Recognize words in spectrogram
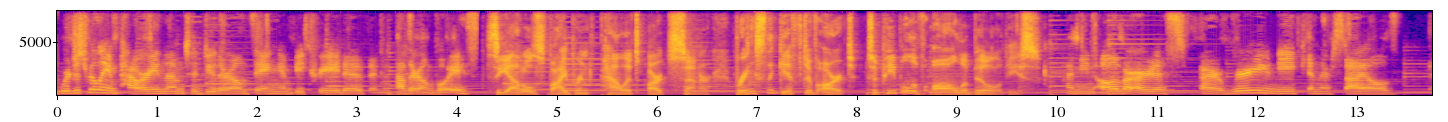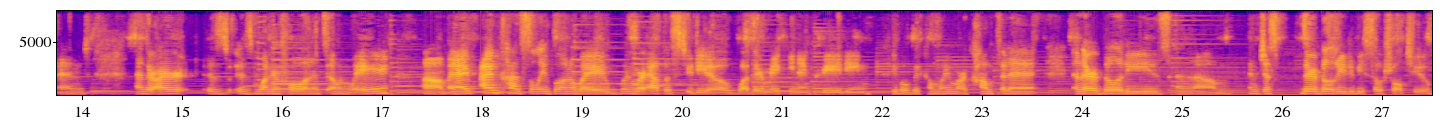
We're just really empowering them to do their own thing and be creative and have their own voice. Seattle's Vibrant Palette Arts Center brings the gift of art to people of all abilities. I mean, all of our artists are very unique in their styles and and their art is, is wonderful in its own way. Um, and I, am constantly blown away when we're at the studio of what they're making and creating. People become way more confident in their abilities and, um, and just their ability to be social too.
